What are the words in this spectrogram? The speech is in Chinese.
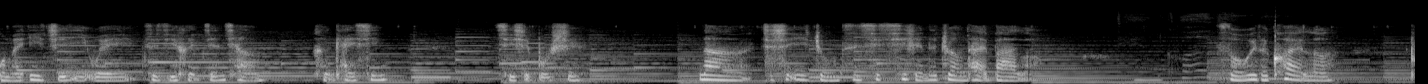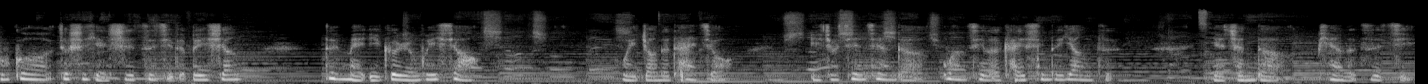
我们一直以为自己很坚强，很开心，其实不是，那只是一种自欺欺人的状态罢了。所谓的快乐，不过就是掩饰自己的悲伤，对每一个人微笑，伪装的太久，也就渐渐的忘记了开心的样子，也真的骗了自己。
